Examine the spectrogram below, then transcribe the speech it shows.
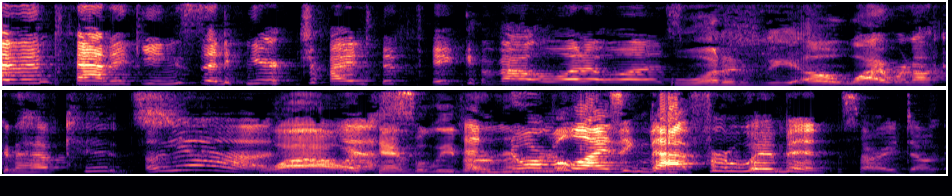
I've been panicking, sitting here trying to think about what it was. What did we? Oh, why we're not gonna have kids? Oh yeah! Wow, I can't believe I and remember. normalizing that for women. Sorry, don't.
